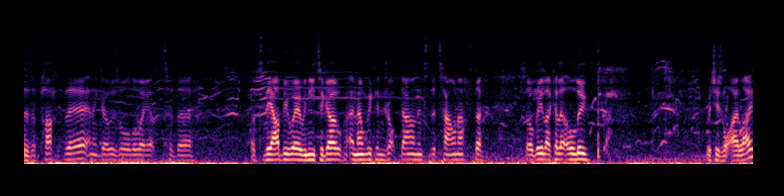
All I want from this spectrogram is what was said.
There's a path there and it goes all the way up to the up to the abbey where we need to go and then we can drop down into the town after. So it'll be like a little loop, which is what I like.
